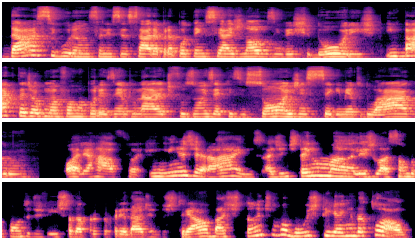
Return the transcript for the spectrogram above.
dá a segurança necessária para potenciais novos investidores? Impacta de alguma forma, por exemplo, na área de fusões e aquisições nesse segmento do agro? Olha, Rafa, em linhas gerais, a gente tem uma legislação do ponto de vista da propriedade industrial bastante robusta e ainda atual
